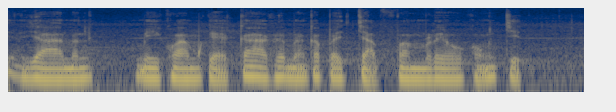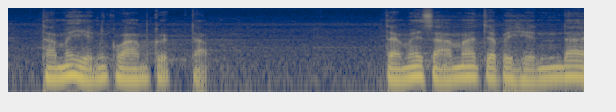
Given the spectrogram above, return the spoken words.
ๆญาณมันมีความแก่กล้าขึ้นมันก็ไปจับความเร็วของจิตทำให้เห็นความเกิดดับ แต่ไม่สามารถจะไปเห็นได้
